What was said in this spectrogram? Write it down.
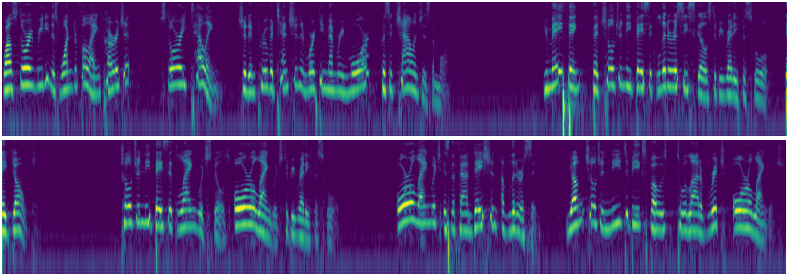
While story reading is wonderful, I encourage it, storytelling should improve attention and working memory more because it challenges them more. You may think that children need basic literacy skills to be ready for school. They don't. Children need basic language skills, oral language, to be ready for school. Oral language is the foundation of literacy. Young children need to be exposed to a lot of rich oral language.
